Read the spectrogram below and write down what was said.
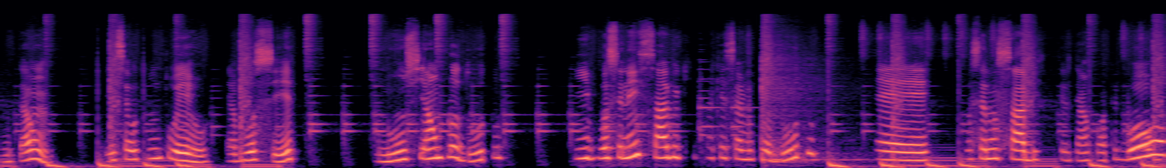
Então, esse é o quinto erro, é você anunciar um produto e você nem sabe para que serve o produto, é, você não sabe se ele tem uma cópia boa,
